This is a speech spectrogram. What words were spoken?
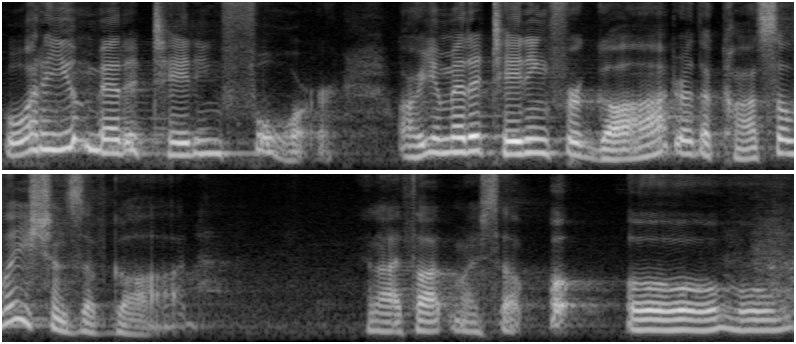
what are you meditating for? Are you meditating for God or the consolations of God? And I thought to myself, Oh, oh,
